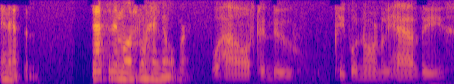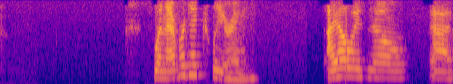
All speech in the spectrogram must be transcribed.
In essence, that's an emotional hangover. Well, how often do people normally have these? Whenever they're clearing, I always know that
